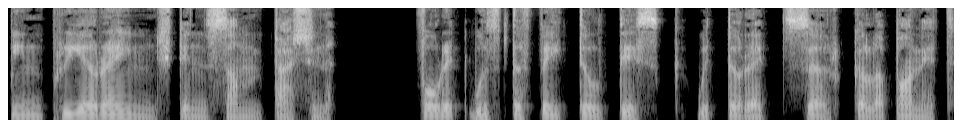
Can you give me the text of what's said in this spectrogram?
been prearranged in some fashion, for it was the fatal disc with the red circle upon it,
